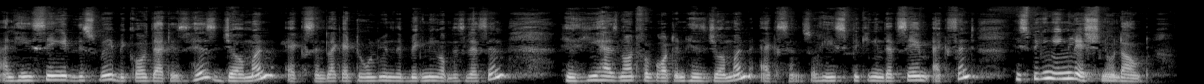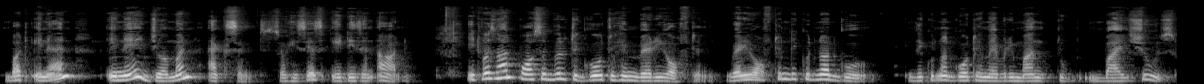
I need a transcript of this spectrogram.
And he's saying it this way because that is his German accent. Like I told you in the beginning of this lesson, he, he has not forgotten his German accent. So he's speaking in that same accent. He's speaking English, no doubt, but in an in a German accent. So he says it is an art. It was not possible to go to him very often. Very often they could not go. They could not go to him every month to buy shoes.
